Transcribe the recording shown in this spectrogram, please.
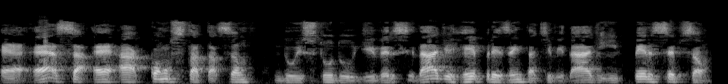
É, essa é a constatação do estudo Diversidade, Representatividade e Percepção,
